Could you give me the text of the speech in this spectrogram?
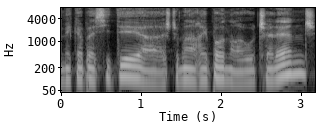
mes capacités à justement répondre au challenge.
